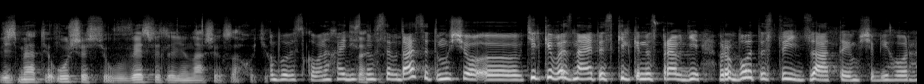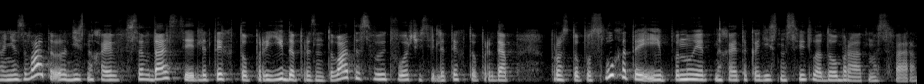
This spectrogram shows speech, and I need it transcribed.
візьмете участь у висвітленні наших заходів. Обов'язково. Нехай дійсно Так. все вдасться, тому що е, тільки ви знаєте, скільки насправді роботи стоїть за тим, щоб його організувати. Але дійсно, хай все вдасться і для тих, хто приїде презентувати свою творчість, і для тих, хто прийде просто послухати, і панує нехай така дійсно світла, добра атмосфера.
